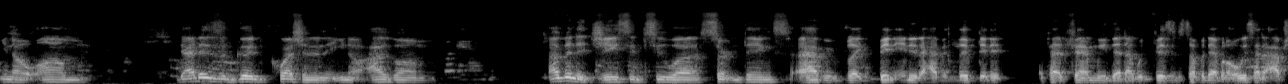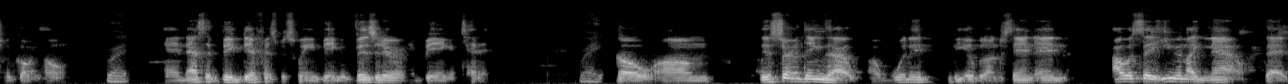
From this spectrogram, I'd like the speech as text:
you know, um, that is a good question, and you know, I've um, I've been adjacent to uh, certain things. I haven't like been in it. I haven't lived in it. I've had family that I would visit and stuff like that, but I always had the option of going home. Right. And that's a big difference between being a visitor and being a tenant. Right. So um, there's certain things that I, I wouldn't be able to understand, and I would say even like now that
